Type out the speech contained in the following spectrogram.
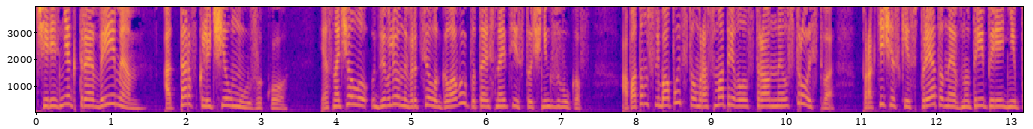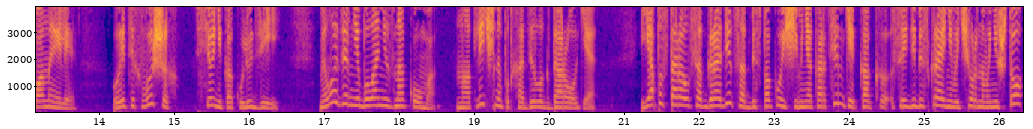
Через некоторое время Аттар включил музыку. Я сначала удивленно вертела головой, пытаясь найти источник звуков, а потом с любопытством рассматривала странное устройство, практически спрятанное внутри передней панели. У этих высших все не как у людей. Мелодия мне была незнакома, но отлично подходила к дороге. Я постарался отгородиться от беспокоящей меня картинки, как среди бескрайнего черного ничто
